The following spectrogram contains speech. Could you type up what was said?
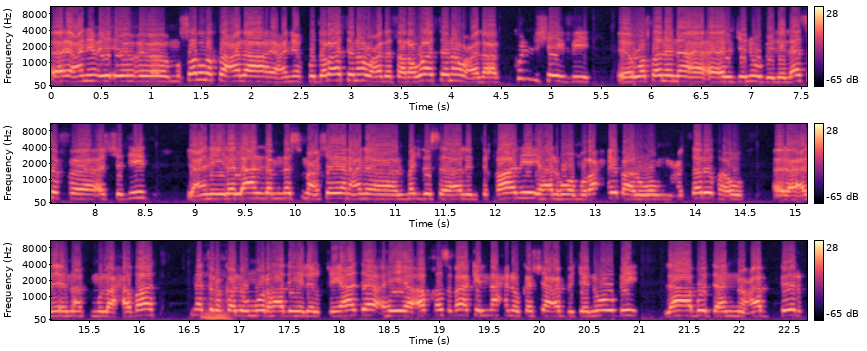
آه، يعني آه، مسلطة على يعني قدراتنا وعلى ثرواتنا وعلى كل شيء في وطننا الجنوبي للأسف الشديد. يعني إلى الآن لم نسمع شيئا عن المجلس الانتقالي هل هو مرحب هل هو معترض أو هناك ملاحظات؟ نترك الأمور هذه للقيادة هي أبخص لكن نحن كشعب جنوبي لابد أن نعبر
